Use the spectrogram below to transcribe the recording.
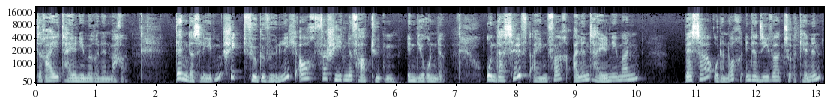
drei Teilnehmerinnen mache. Denn das Leben schickt für gewöhnlich auch verschiedene Farbtypen in die Runde. Und das hilft einfach allen Teilnehmern besser oder noch intensiver zu erkennen,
